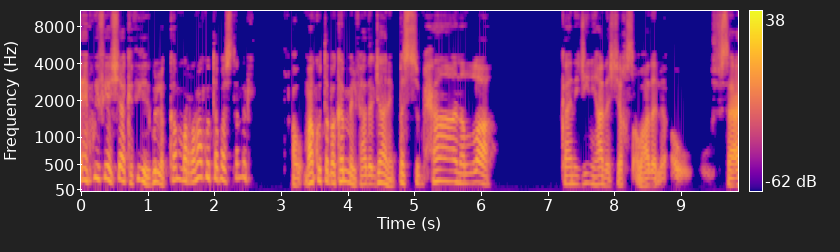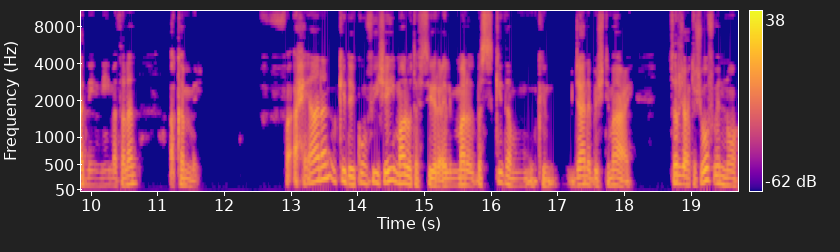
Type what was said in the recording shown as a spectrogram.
إيه في أشياء كثير يقول لك كم مرة ما كنت بستمر. أو ما كنت بكمل في هذا الجانب. بس سبحان الله كان يجيني هذا الشخص أو هذا أو ساعدني إني مثلا أكمل. فأحيانا كذا يكون في شيء ما له تفسير علمي ما له بس كذا ممكن جانب اجتماعي. ترجع تشوف إنه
